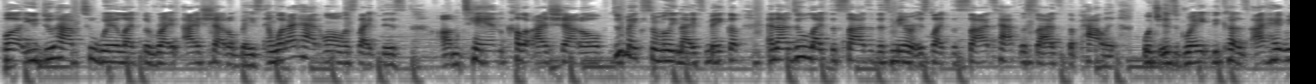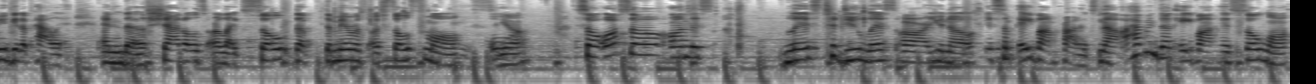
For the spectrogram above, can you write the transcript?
but you do have to wear like the right eyeshadow base. And what I had on was like this um, tan color eyeshadow. Do make some really nice makeup. And I do like the size of this mirror. It's like the size half the size of the palette which is great because I hate when you get a palette and the shadows are like so the, the mirrors are so small. You know so also on this list, to-do lists are, you know, it's some Avon products. Now, I haven't done Avon in so long.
